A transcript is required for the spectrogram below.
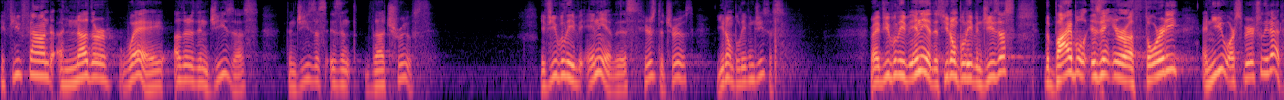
If you found another way other than Jesus, then Jesus isn't the truth. If you believe any of this, here's the truth you don't believe in Jesus. Right? If you believe any of this, you don't believe in Jesus, the Bible isn't your authority, and you are spiritually dead.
